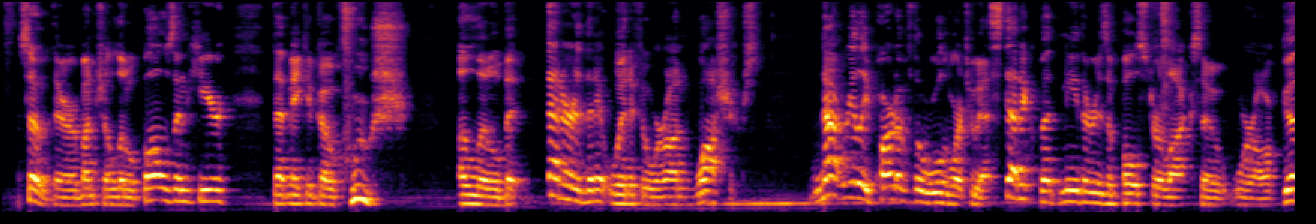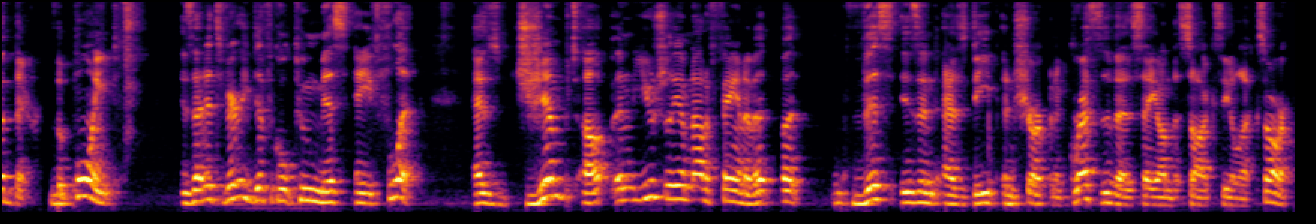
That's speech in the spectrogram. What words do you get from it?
So there are a bunch of little balls in here that make it go whoosh a little bit better than it would if it were on washers. Not really part of the World War II aesthetic, but neither is a bolster lock, so we're all good there. The point is that it's very difficult to miss a flip. As jimped up, and usually I'm not a fan of it, but this isn't as deep and sharp and aggressive as, say, on the SOG CLXR.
